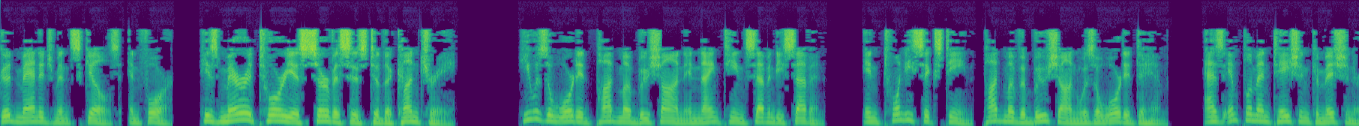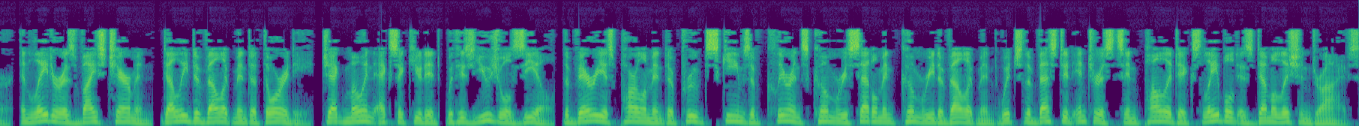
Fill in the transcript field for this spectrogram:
good management skills, and for his meritorious services to the country, he was awarded Padma Bhushan in 1977. In 2016, Padma Vibhushan was awarded to him. As Implementation Commissioner, and later as Vice Chairman, Delhi Development Authority, Jagmohan executed, with his usual zeal, the various Parliament-approved schemes of clearance cum resettlement cum redevelopment which the vested interests in politics labelled as demolition drives.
